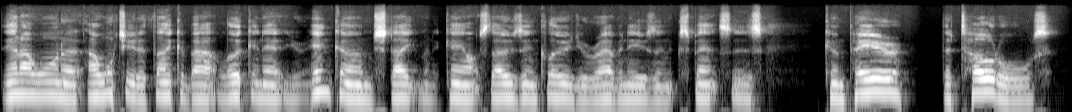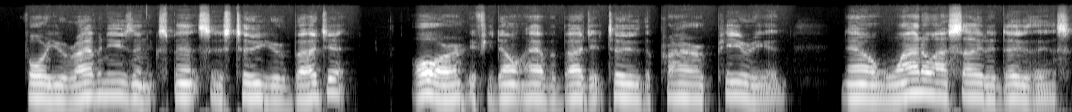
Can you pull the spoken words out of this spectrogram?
then I want to I want you to think about looking at your income statement accounts. Those include your revenues and expenses. Compare the totals for your revenues and expenses to your budget or if you don't have a budget to the prior period. Now, why do I say to do this?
